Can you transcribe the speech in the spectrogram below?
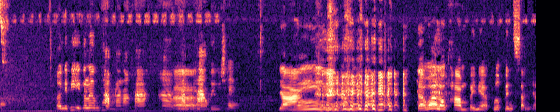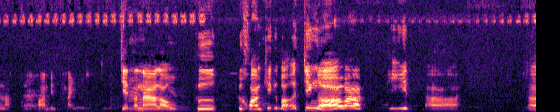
ลักษณ์ ตอนนี้พี่อีทก็เริ่มทำแล้วนะคะ อ่าอ่า ทำทางวิวแชร์ ยังเนี่ยทำไม่ได้แต่ว่าเราทำไปเนี่ยเพื่อเป็นสัญลักษณ์ของความเป็นไทย เจตนาเราอืมคือคือความคิดก็บอกเออจริงเหรอว่าพี่อีทอ่าเอ่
